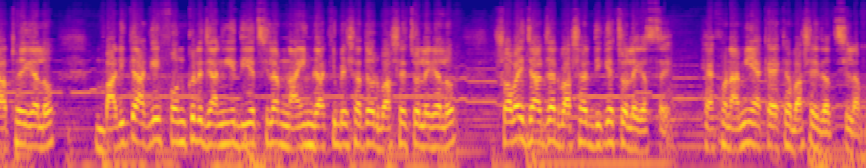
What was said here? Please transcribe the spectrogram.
রাত হয়ে গেল। বাড়িতে আগেই ফোন করে জানিয়ে দিয়েছিলাম নাইম রাকিবের সাথে ওর বাসায় চলে গেল। সবাই যার যার বাসার দিকে চলে গেছে। এখন আমি একা একা বাসায় যাচ্ছিলাম।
